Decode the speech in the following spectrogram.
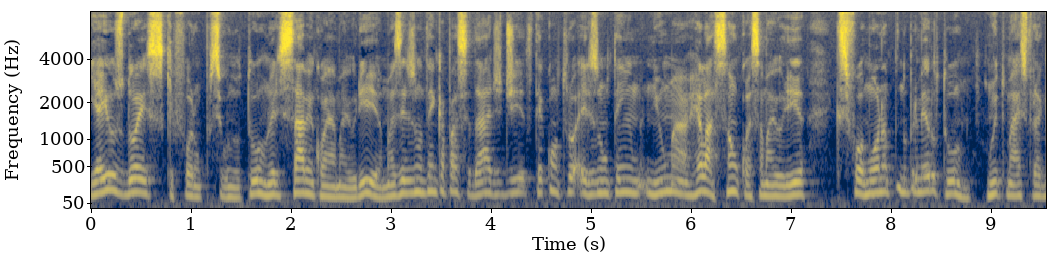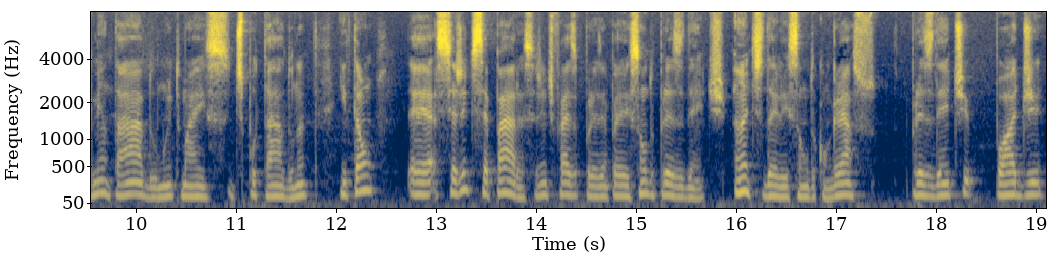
E aí os dois que foram para o segundo turno, eles sabem qual é a maioria, mas eles não têm capacidade de ter controle, eles não têm nenhuma relação com essa maioria que se formou no primeiro turno, muito mais fragmentado, muito mais disputado, né? Então, é, se a gente separa, se a gente faz, por exemplo, a eleição do presidente antes da eleição do Congresso, o presidente pode,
